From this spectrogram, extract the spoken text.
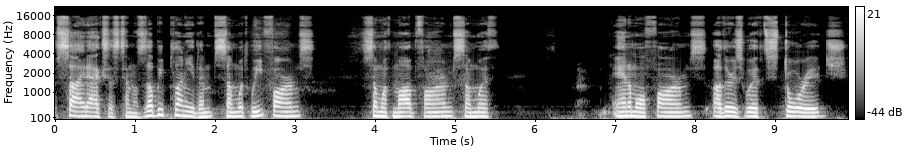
side access tunnels. There'll be plenty of them. Some with wheat farms, some with mob farms, some with animal farms, others with storage.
